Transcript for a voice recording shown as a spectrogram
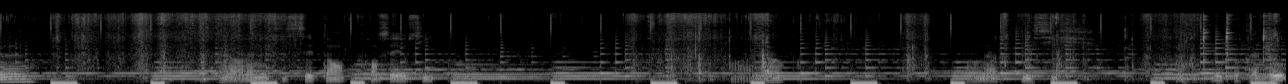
Alors la notice c'est en français aussi. Voilà. On a ici l'autre plateau.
